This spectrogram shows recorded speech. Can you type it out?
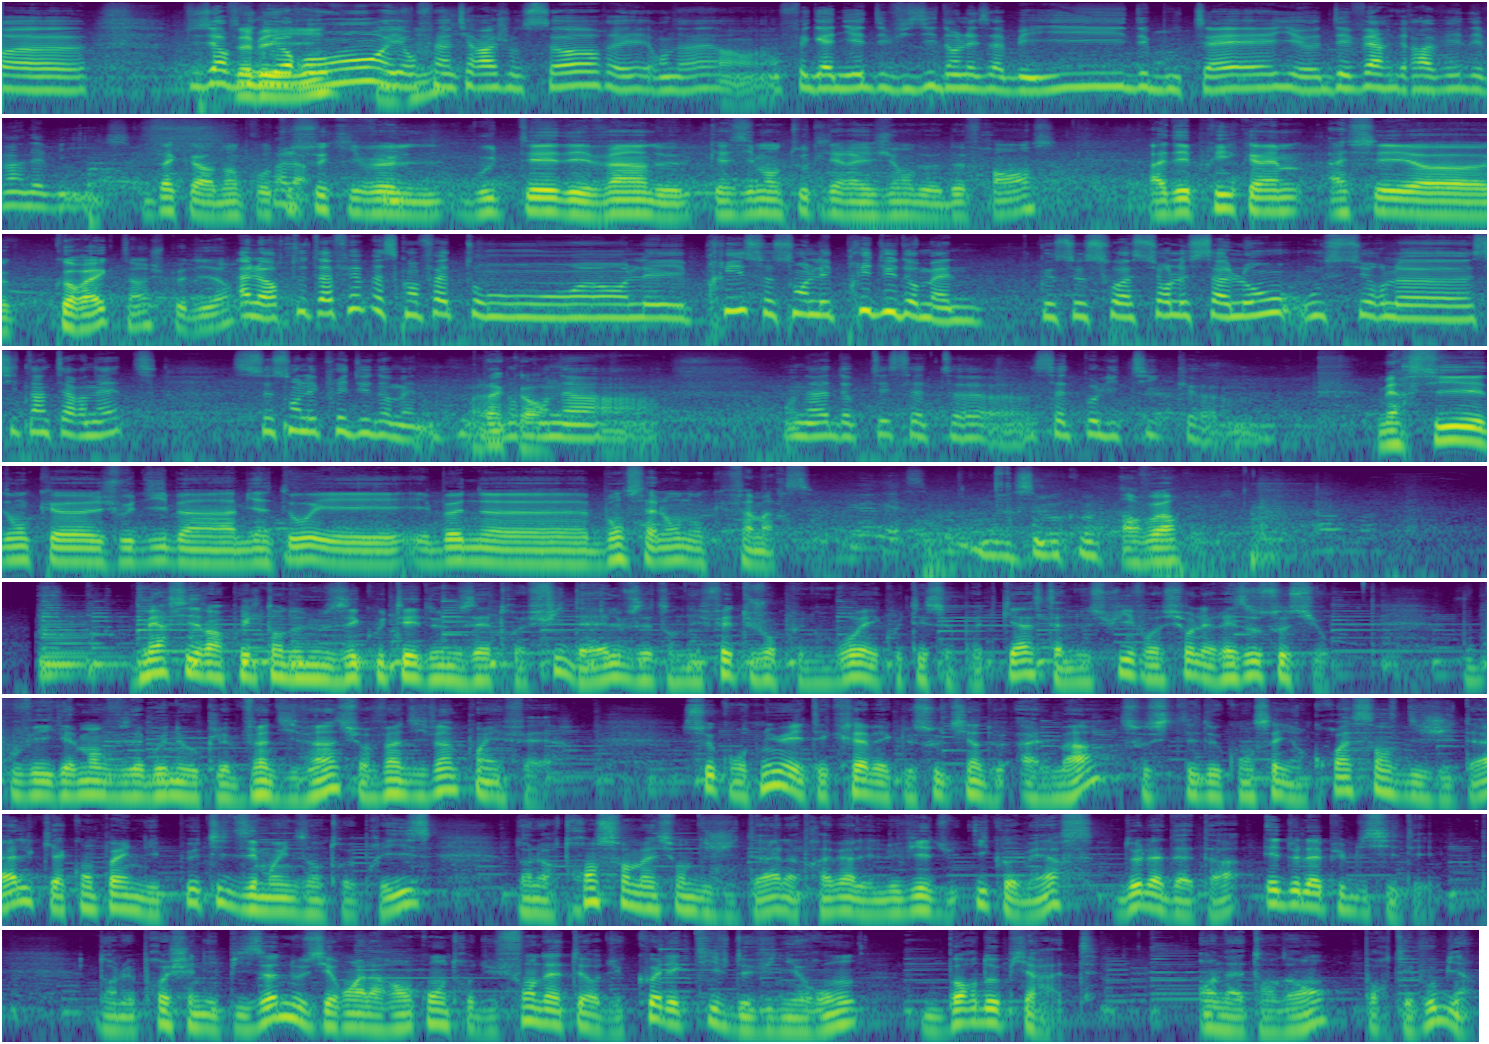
plusieurs vignerons et on mhm. fait un tirage au sort et on, a, on fait gagner des visites dans les abbayes, des bouteilles, euh, des verres gravés des vins d'abbaye. D'accord, donc pour tous ceux qui veulent goûter des vins de quasiment toutes les régions de, France, à des prix quand même assez euh, corrects, hein, je peux dire. Alors tout à fait, parce qu'en fait, on, les prix, ce sont les prix du domaine, que ce soit sur le salon ou sur le site internet, ce sont les prix du domaine. D'accord. on a, on a adopté cette, euh, cette politique. Merci et donc euh, je vous dis ben, à bientôt et, bonne, euh, bon salon donc fin mars. Merci. beaucoup. Au revoir. Merci d'avoir pris le temps de nous écouter et de nous être fidèles. Vous êtes en effet toujours plus nombreux à écouter ce podcast, à nous suivre sur les réseaux sociaux. Vous pouvez également vous abonner au club Vindivin sur vindivin.fr. Ce contenu a été créé avec le soutien de Alma, société de conseil en croissance digitale qui accompagne les petites et moyennes entreprises dans leur transformation digitale à travers les leviers du e-commerce, de la data et de la publicité. Dans le prochain épisode, nous irons à la rencontre du fondateur du collectif de vignerons, Bordeaux Pirate. En attendant, portez-vous bien.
